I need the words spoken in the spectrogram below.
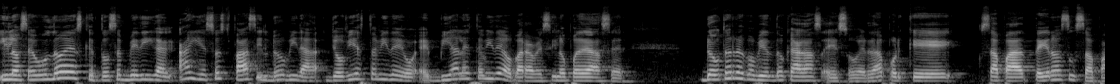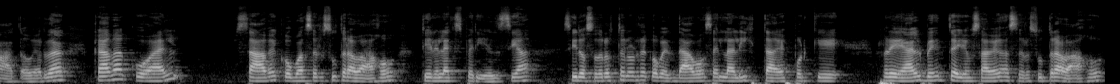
Y lo segundo es que entonces me digan, ay, eso es fácil, no, mira, yo vi este video, envíale este video para ver si lo puedes hacer no te recomiendo que hagas eso, ¿verdad? Porque zapatero a su zapato, ¿verdad? Cada cual sabe cómo hacer su trabajo, tiene la experiencia. Si nosotros te lo recomendamos en la lista es porque realmente ellos saben hacer su trabajo.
